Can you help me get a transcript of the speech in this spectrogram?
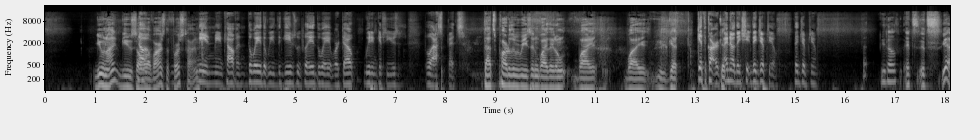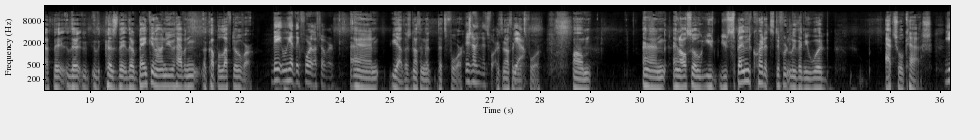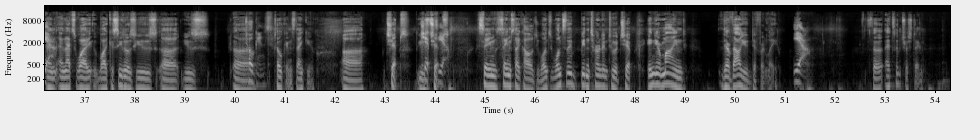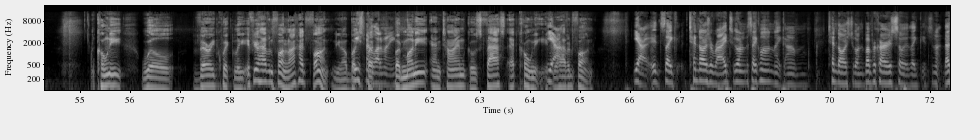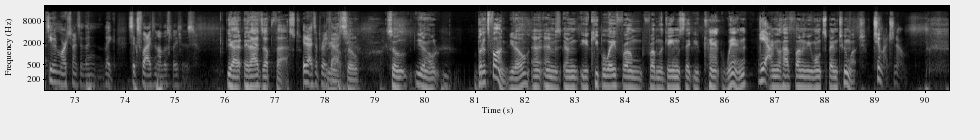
you and I used all of ours the first time. Me and me and Calvin, the way that we the games we played, the way it worked out, we didn't get to use the last bits. That's part of the reason why they don't why why you get Get the card. Get- I know they che- they gypped you. They gypped you. you know it's it's yeah they they because they they're banking on you having a couple left over They we had like four left over. and yeah there's nothing that that's for There's nothing that's for. There's nothing Yeah. that's for. Um, and and also you you spend credits differently than you would actual cash. Yeah. and, and that's why why casinos use uh, use uh, Tokens. Tokens, thank you. Uh, chips, use Chips, chips. yeah. Same same psychology. Once once they've been turned into a chip in your mind, they're valued differently. Yeah. So that's interesting. Coney will very quickly, if you're having fun, and I had fun, you know, but We spent a lot of money. But money and time goes fast at Coney if Yeah. you're having fun. Yeah, it's like ten dollars a ride to go on the cyclone, like um ten dollars to go on the bumper cars. So like it's not that's even more expensive than like Six Flags and all those places. Yeah, it adds up fast. It adds up really fast. so, so you know, but it's fun, you know, and, and and you keep away from from the games that you can't win. Yeah. and you'll have fun, and you won't spend too much. Too much, no.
